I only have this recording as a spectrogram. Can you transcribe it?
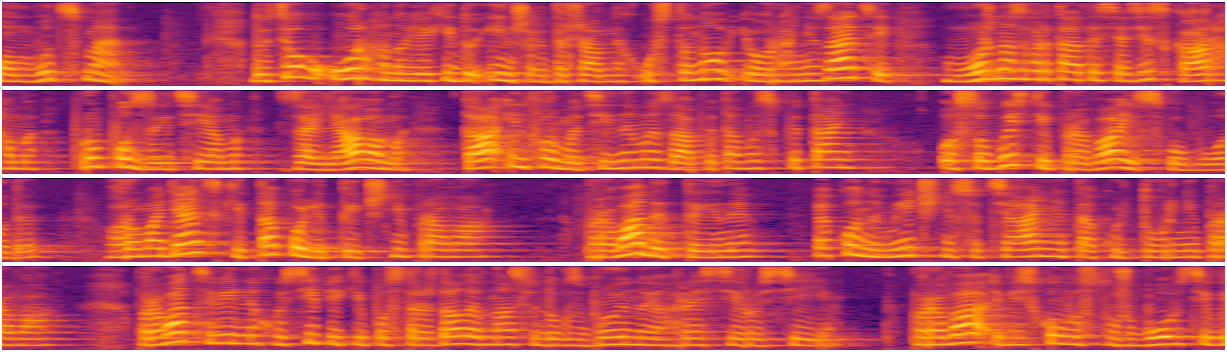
омбудсмен. До цього органу, як і до інших державних установ і організацій, можна звертатися зі скаргами, пропозиціями, заявами та інформаційними запитами з питань особисті права і свободи, громадянські та політичні права, права дитини, економічні, соціальні та культурні права, права цивільних осіб, які постраждали внаслідок збройної агресії Росії. Права військовослужбовців,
